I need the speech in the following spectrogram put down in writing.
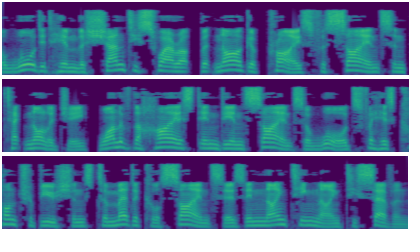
awarded him the Shanti Swarup Bhatnagar Prize for Science and Technology, one of the highest Indian science awards for his contributions to medical sciences in 1997.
